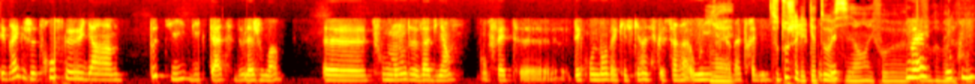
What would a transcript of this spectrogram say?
c'est vrai que je trouve qu'il y a un petit diktat de la joie. Tout le monde va bien en fait, euh, dès qu'on demande à quelqu'un est-ce que ça va, oui, ça va très bien. Surtout chez les cathos aussi, hein, il faut euh, ouais, toujours beaucoup.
